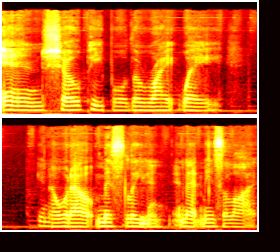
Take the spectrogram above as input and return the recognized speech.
and show people the right way, you know, without misleading, and that means a lot.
